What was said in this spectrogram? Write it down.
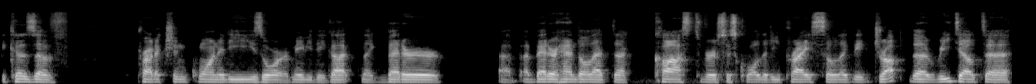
because of production quantities, or maybe they got like better uh, a better handle at the cost versus quality price. So like they dropped the retail to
